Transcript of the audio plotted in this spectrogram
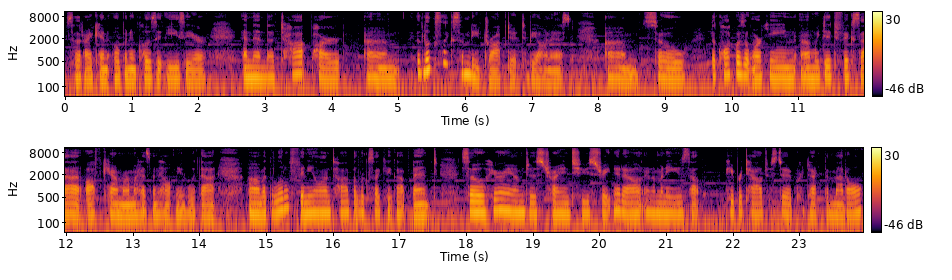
so that I can open and close it easier. And then the top part, um, it looks like somebody dropped it, to be honest. Um, so the clock wasn't working. Um, we did fix that off camera. My husband helped me with that. Um, but the little finial on top, it looks like it got bent. So here I am just trying to straighten it out, and I'm going to use that paper towel just to protect the metal.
